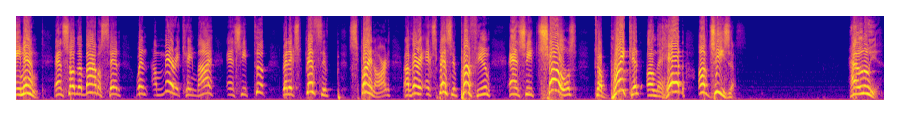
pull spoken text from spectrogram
Amen. And so the Bible said when Mary came by and she took that expensive spikenard, a very expensive perfume, and she chose to break it on the head of Jesus. Hallelujah.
